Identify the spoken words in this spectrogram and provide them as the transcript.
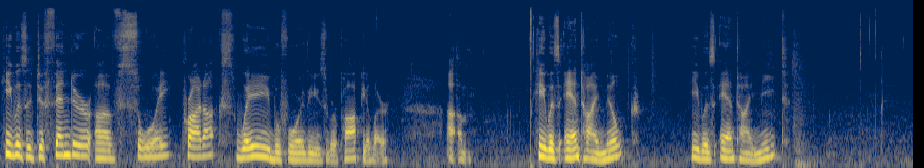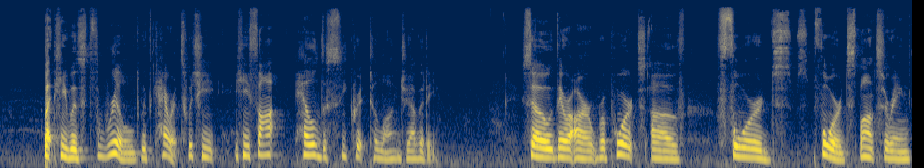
He was a defender of soy products way before these were popular. Um, he was anti milk, he was anti meat, but he was thrilled with carrots, which he, he thought held the secret to longevity. So there are reports of Ford's, Ford sponsoring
